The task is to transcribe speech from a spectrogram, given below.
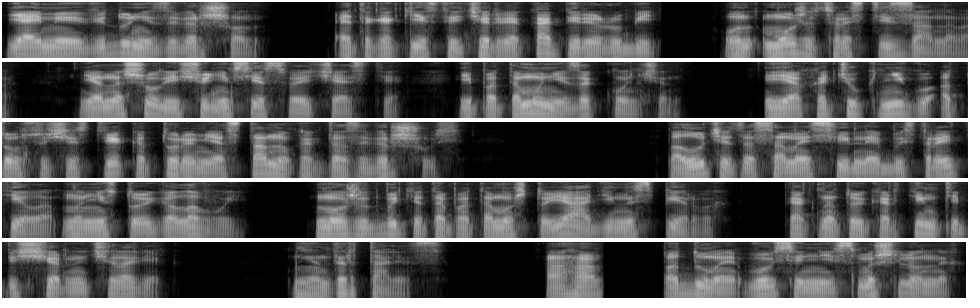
Я имею в виду не завершен. Это как если червяка перерубить, он может срастись заново. Я нашел еще не все свои части, и потому не закончен. И я хочу книгу о том существе, которым я стану, когда завершусь. Получится самое сильное и быстрое тело, но не с той головой. Может быть, это потому, что я один из первых, как на той картинке пещерный человек. Неандерталец. Ага, подумай, вовсе не из смышленных.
